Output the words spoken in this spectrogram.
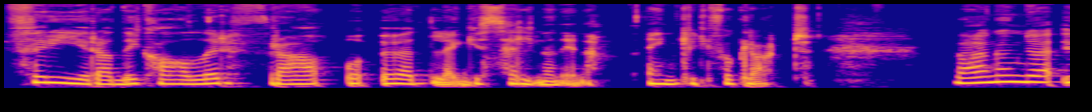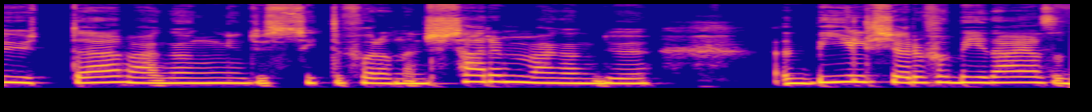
friradikaler fra å ødelegge cellene dine, enkelt forklart. Hver gang du er ute, hver gang du sitter foran en skjerm, hver gang du, en bil kjører forbi deg, altså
